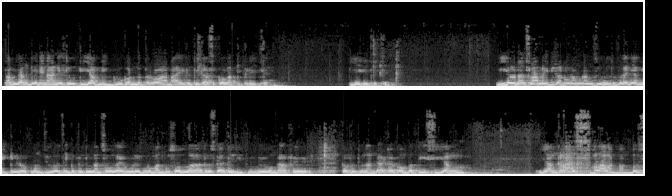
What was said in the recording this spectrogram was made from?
Tapi yang dia nangis itu tiap minggu kon ngetero anaknya ketika sekolah di gereja. Iya gitu. Iya, nah selama ini kan orang-orang zuhud itu hanya mikir wong zuhud yang kebetulan soleh, urip hormat musola, terus gak jadi buru wong kafe. Kebetulan tidak ada kompetisi yang yang keras melawan non mus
